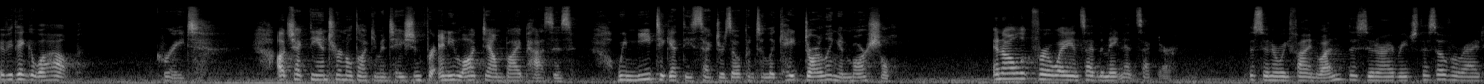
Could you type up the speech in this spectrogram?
If you think it will help. Great. I'll check the internal documentation for any lockdown bypasses. We need to get these sectors open to locate Darling and Marshall. And I'll look for a way inside the maintenance sector. The sooner we find one, the sooner I reach this override.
